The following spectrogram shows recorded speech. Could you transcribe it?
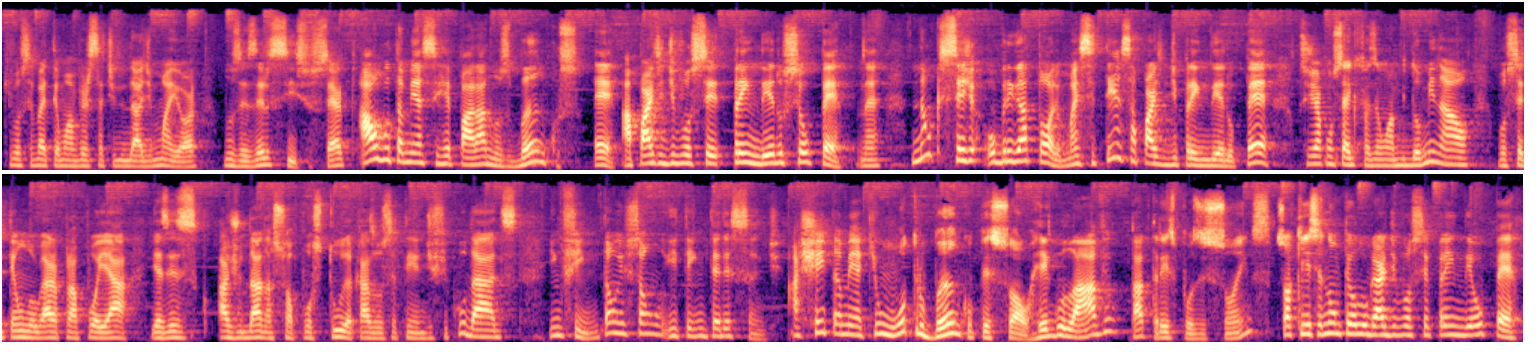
que você vai ter uma versatilidade maior nos exercícios, certo? Algo também a se reparar nos bancos é a parte de você prender o seu pé, né? Não que seja obrigatório, mas se tem essa parte de prender o pé, você já consegue fazer um abdominal, você tem um lugar para apoiar e às vezes ajudar na sua postura caso você tenha dificuldades, enfim. Então isso é um item interessante. Achei também aqui um outro banco, pessoal, regulável, tá? Três posições. Só que esse não tem o lugar de você prender o pé.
